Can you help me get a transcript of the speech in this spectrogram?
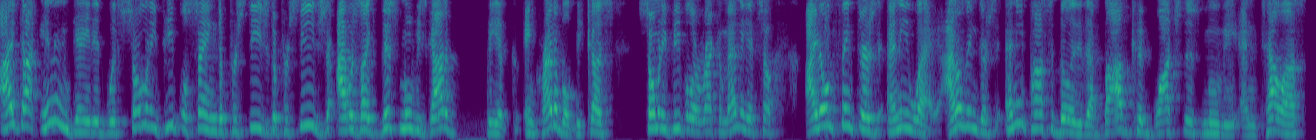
I got inundated with so many people saying the prestige, the prestige. I was like, this movie's got to be incredible because so many people are recommending it. So I don't think there's any way. I don't think there's any possibility that Bob could watch this movie and tell us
